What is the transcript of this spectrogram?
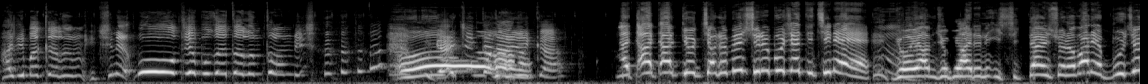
Hadi bakalım içine bolca buz. Bu gerçekten harika. At at at Gökçe abla bir sürü buz at içine. Yoy amca bu ayranı içtikten sonra var ya buza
